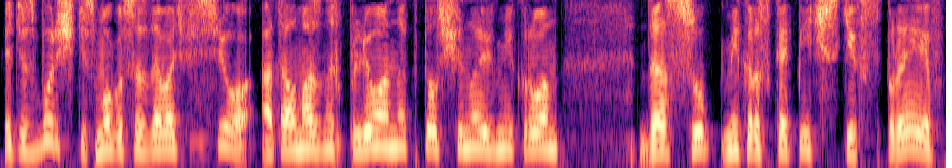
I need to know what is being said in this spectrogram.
эти сборщики смогут создавать все, от алмазных пленок толщиной в микрон до субмикроскопических спреев,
